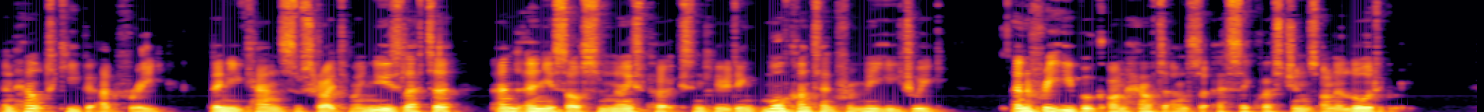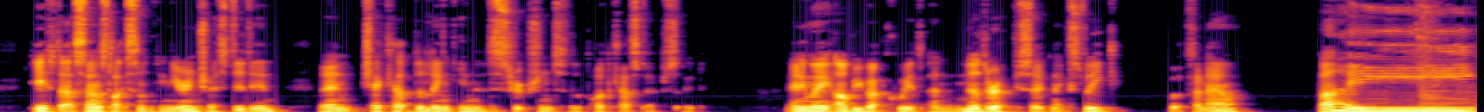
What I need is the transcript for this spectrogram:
and help to keep it ad free, then you can subscribe to my newsletter and earn yourself some nice perks, including more content from me each week and a free ebook on how to answer essay questions on a law degree. If that sounds like something you're interested in, then check out the link in the description to the podcast episode. Anyway, I'll be back with another episode next week, but for now, Bye.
